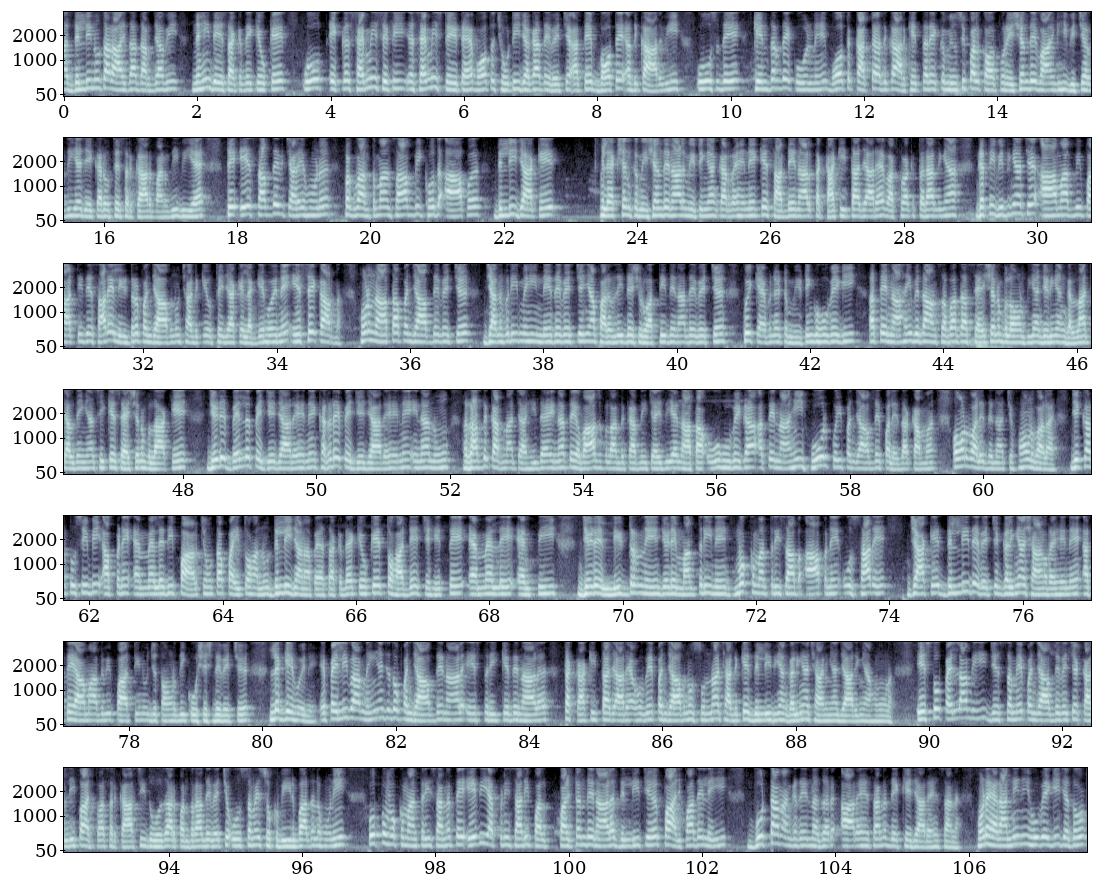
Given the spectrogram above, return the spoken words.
ਦਿੱਲੀ ਨੂੰ ਤਾਂ ਰਾਜ ਦਾ ਦਰਜਾ ਵੀ ਨਹੀਂ ਦੇ ਸਕਦੇ ਕਿਉਂਕਿ ਉਹ ਇੱਕ ਸੈਮੀ ਸਿਟੀ ਸੈਮੀ ਸਟੇਟ ਹੈ, ਬਹੁਤ ਛੋਟੀ ਜਗ੍ਹਾ ਦੇ ਵਿੱਚ ਅਤੇ ਬਹੁਤੇ ਅਧਿਕਾਰ ਵੀ ਉਸ ਦੇ ਕੇਂਦਰ ਦੇ ਕੋਲ ਨੇ। ਬਹੁਤ ਘੱਟ ਅਧਿਕਾਰ ਖੇਤਰ ਇੱਕ ਮਿਊਨਿਸਪਲ ਕਾਰਪੋਰੇਸ਼ਨ ਦੇ ਵਾਂਗ ਹੀ ਵਿਚਰਦੀ ਹੈ, ਜੇਕਰ ਉੱਥੇ ਸਰਕਾਰ ਬਣਦੀ ਵੀ ਹੈ। ਤੇ ਇਹ ਸਭ ਦੇ ਵਿਚਾਲੇ ਹੁਣ ਭਗਵੰਤ ਮਾਨ ਸਾਹਿਬ ਵੀ ਖੁਦ ਆਪ ਦਿੱਲੀ ਜਾ ਕੇ ਇਲੈਕਸ਼ਨ ਕਮਿਸ਼ਨ ਦੇ ਨਾਲ ਮੀਟਿੰਗਾਂ ਕਰ ਰਹੇ ਨੇ ਕਿ ਸਾਡੇ ਨਾਲ ਧੱਕਾ ਕੀਤਾ ਜਾ ਰਿਹਾ ਹੈ। ਵੱਖ-ਵੱਖ ਤਰ੍ਹਾਂ ਦੀਆਂ ਗਤੀਵਿਧੀਆਂ 'ਚ ਆਮ ਆਦਮੀ ਪਾਰਟੀ ਦੇ ਸਾਰੇ ਲੀਡਰ ਪੰਜਾਬ ਨੂੰ ਛੱਡ ਕੇ ਉੱਥੇ ਜਾ ਕੇ ਲੱਗੇ ਹੋਏ ਨੇ। ਇਸੇ ਕਾਰਨ ਹੁਣ ਨਾ ਤਾਂ ਪੰਜਾਬ ਦੇ ਵਿੱਚ ਜਨਵਰੀ ਮਹੀਨੇ ਦੇ ਵਿੱਚ ਜਾਂ ਫਰਵਰੀ ਦੇ ਸ਼ੁਰੂਆਤੀ ਦਿਨਾਂ ਦੇ ਵਿੱਚ ਕੋਈ ਕੈਬਨਿਟ ਮੀਟਿੰਗ ਹੋਵੇਗੀ ਅਤੇ ਨਾ ਹੀ ਵਿਧਾਨ ਸਭਾ ਦਾ ਸੈਸ਼ਨ ਬੁਲਾਉਣ ਦੀਆਂ ਜਿਹੜੀਆਂ ਗੱਲਾਂ ਚੱਲਦੀਆਂ ਸੀ ਕਿ ਸੈਸ਼ਨ ਬੁਲਾ ਕੇ ਜਿਹੜੇ ਬਿੱਲ ਭੇਜੇ ਜਾ ਰਹੇ ਨੇ, ਖਰੜੇ ਭੇਜੇ ਜਾ ਰਹੇ ਨੇ, ਇਹਨਾਂ ਨੂੰ ਰੱਦ ਕਰਨਾ ਚਾਹੀਦਾ ਹੈ, ਇਹਨਾਂ ਤੇ ਆਵਾਜ਼ ਬੁਲੰਦ ਕਰਨੀ ਚਾਹੀਦੀ ਹੈ, ਨਾ ਤਾਂ ਉਹ ਹੋਵੇਗਾ ਅਤੇ ਨਾ ਹੀ ਹੋਰ ਕੋਈ ਪੰਜਾਬ ਦੇ ਭਲੇ ਦਾ ਕੰਮ ਆਉਣ ਵਾਲੇ ਦਿਨਾਂ 'ਚ ਹੋਣ ਵਾਲਾ ਹੈ। ਜੇਕਰ ਤੁਸੀਂ ਵੀ ਆਪਣੇ ਐਮਐਲਏ ਦੀ ਭਾਲ ਚੋਂ ਤਾਂ ਭਾਈ ਤੁਹਾਨੂੰ ਦਿੱਲੀ ਜਾਣਾ ਪੈ ਸਕਦਾ ਹੈ, ਕਿਉਂਕਿ ਤੁਹਾਡੇ ਚਹੇਤੇ ਐਮਐਲਏ ਐਮਪੀ ਜਿਹੜੇ ਲੀਡਰ ਨੇ, ਜਿਹੜੇ ਮੰਤਰੀ ਨੇ, ਮੁੱਖ ਮੰਤਰੀ ਸਾਹਿਬ ਆਪ ਨੇ, ਉਹ ਸਾਰੇ ਜਾ ਕੇ ਦਿੱਲੀ ਦੇ ਵਿੱਚ ਗਲੀਆਂ ਛਾਣ ਰਹੇ ਨੇ ਅਤੇ ਆਮ ਆਦਮੀ ਪਾਰਟੀ ਨੂੰ ਜਿਤਾਉਣ ਦੀ ਕੋਸ਼ਿਸ਼ ਦੇ ਵਿੱਚ ਲੱਗੇ ਹੋਏ ਨੇ। ਇਹ ਪਹਿਲੀ ਵਾਰ ਨਹੀਂ ਹੈ ਜਦੋਂ ਪੰਜਾਬ ਦੇ ਨਾਲ ਇਸ ਤਰੀਕੇ ਦੇ ਨਾਲ ਧੱਕਾ ਕੀਤਾ ਜਾ ਰਿਹਾ ਹੋਵੇ। ਪੰਜਾਬ ਨੂੰ ਸੁੰਨਾ ਛੱਡ ਕੇ ਦਿੱਲੀ ਦੀਆਂ ਗਲੀਆਂ ਛਾਣੀਆਂ ਜਾ ਰਹੀਆਂ ਹੋਣ। ਇਸ ਤੋਂ ਪਹਿਲਾਂ ਵੀ ਜਿਸ ਸਮੇਂ ਪੰਜਾਬ ਦੇ ਵਿੱਚ ਅਕਾਲੀ ਭਾਜਪਾ ਸਰਕਾਰ ਸੀ 2015 ਦੇ ਵਿੱਚ, ਉਸ ਸਮੇਂ ਸੁਖਬੀਰ ਬਾਦਲ ਹੋਣੀ ਉਪ ਮੁੱਖ ਮੰਤਰੀ ਸਨ ਤੇ ਇਹ ਵੀ ਆਪਣੀ ਸਾਰੀ ਪਲ- ਪਲਟਨ ਦੇ ਨਾਲ ਦਿੱਲੀ 'ਚ ਭਾਜਪਾ ਦੇ ਲਈ ਵੋਟਾਂ ਮੰਗਦੇ ਨਜ਼ਰ ਆ ਰਹੇ ਸਨ, ਦੇਖੇ ਜਾ ਰਹੇ ਸਨ। ਹੁਣ ਹੈਰਾਨੀ ਨਹੀਂ ਹੋਵੇਗੀ ਜਦੋਂ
